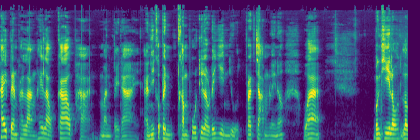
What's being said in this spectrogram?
ให้เป็นพลังให้เราก้าวผ่านมันไปได้ อันนี้ก็เป็นคำพูดที่เราได้ยินอยู่ประจำเลยเนาะว่า บางทีเราเรา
